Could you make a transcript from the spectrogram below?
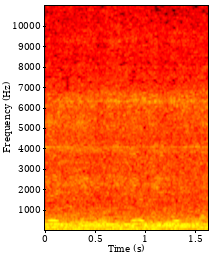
Gracias.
